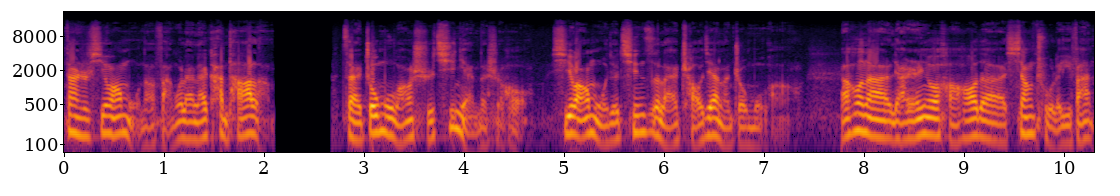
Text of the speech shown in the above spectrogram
但是西王母呢反过来来看他了。在周穆王十七年的时候，西王母就亲自来朝见了周穆王，然后呢，俩人又好好的相处了一番。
